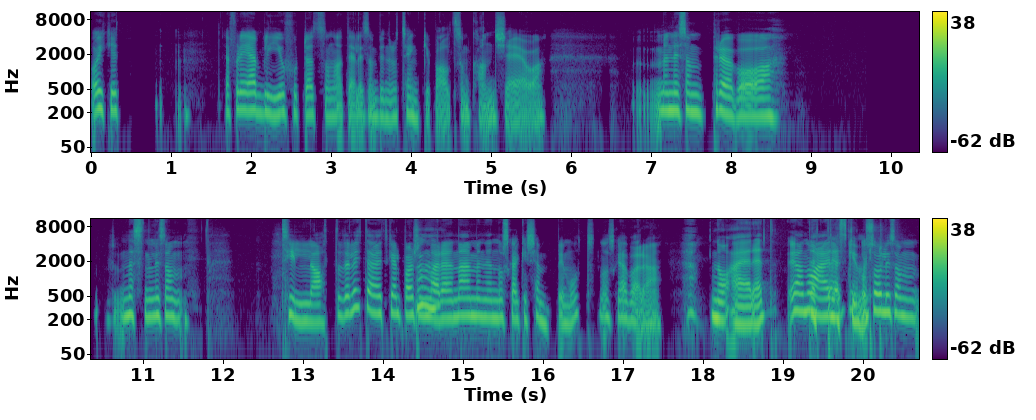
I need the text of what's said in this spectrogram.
Å ikke ja, Fordi jeg blir jo fort sånn at jeg liksom begynner å tenke på alt som kan skje, og Men liksom prøve å Nesten liksom tillate det litt. Jeg vet ikke helt. Bare sånn Mm. derre Nei, men nå skal jeg ikke kjempe imot. Nå skal jeg bare Nå er jeg redd. Ja, nå Dette er jeg er skummelt. Og så liksom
